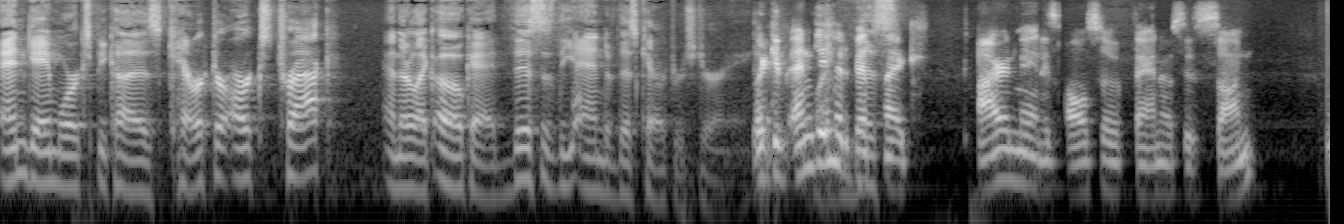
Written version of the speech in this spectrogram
Endgame works because character arcs track, and they're like, oh, okay, this is the end of this character's journey. Like if Endgame Like had been this- like Iron Man is also Thanos' son,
